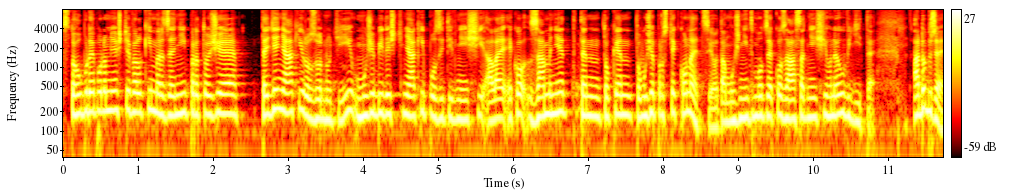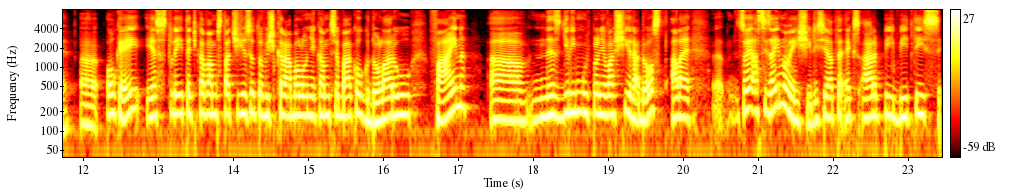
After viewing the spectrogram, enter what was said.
z toho bude podle mě ještě velký mrzení, protože teď je nějaký rozhodnutí, může být ještě nějaký pozitivnější, ale jako za mě ten token, to už je prostě konec, jo? tam už nic moc jako zásadnějšího neuvidíte. A dobře, uh, OK, jestli teďka vám stačí, že se to vyškrábalo někam třeba jako k dolaru, fajn, Uh, nezdílím úplně vaši radost, ale uh, co je asi zajímavější, když si dáte XRP BTC,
